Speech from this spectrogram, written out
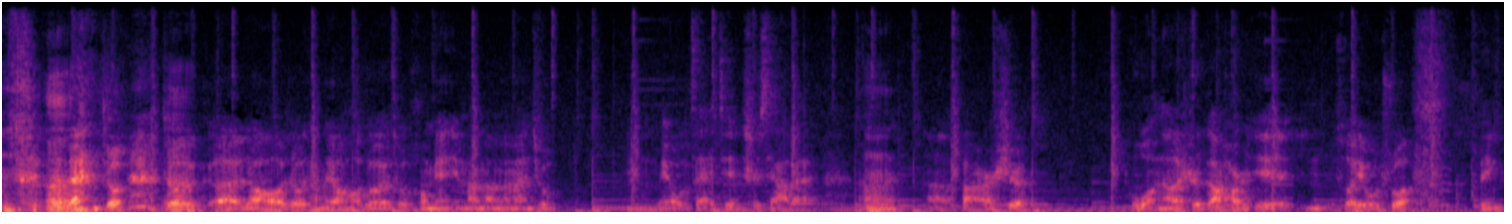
现在就 就呃，然后就他们有好多，就后面也慢慢慢慢就，嗯，没有再坚持下来。嗯呃，反而是我呢是刚好也，所以我说。零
